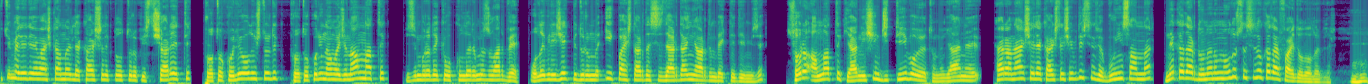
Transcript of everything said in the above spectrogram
bütün belediye başkanlarıyla karşılıklı oturup istişare ettik. Protokolü oluşturduk. Protokolün amacını anlattık. Bizim buradaki okullarımız var ve olabilecek bir durumda ilk başlarda sizlerden yardım beklediğimizi sonra anlattık. Yani işin ciddi boyutunu yani her an her şeyle karşılaşabilirsiniz ve bu insanlar ne kadar donanımlı olursa size o kadar faydalı olabilir. Hı hı.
